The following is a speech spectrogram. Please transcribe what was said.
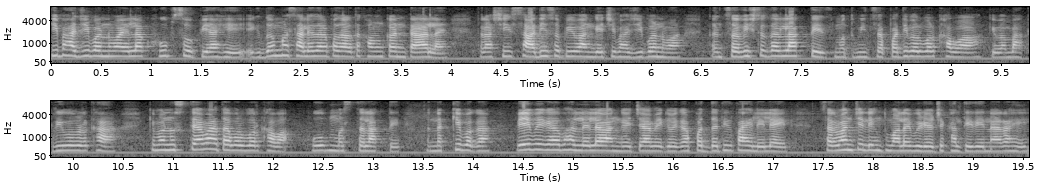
ही भाजी बनवायला खूप सोपी आहे. एकदम मसालेदार पदार्थ खाऊन कंटाळा आला आहे तर अशी साधी सोपी वांग्याची भाजी बनवा. कारण चविष्ट तर लागतेच. मग तुम्ही चपातीबरोबर खावा किंवा भाकरीबरोबर खा किंवा नुसत्या भाताबरोबर खावा. खूप मस्त लागते. तर नक्की बघा वेगवेगळ्या भरलेल्या वांग्याच्या वेगवेगळ्या पद्धती पाहिलेल्या आहेत. सर्वांची लिंक तुम्हाला व्हिडिओच्या खालती देणार आहे.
